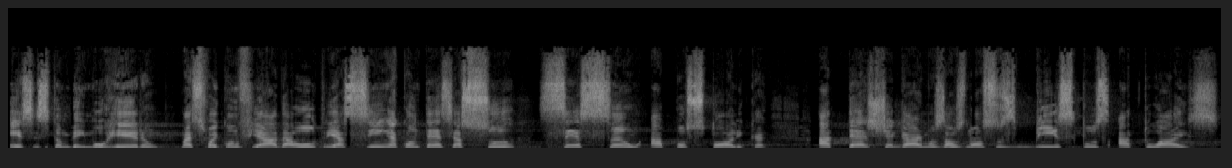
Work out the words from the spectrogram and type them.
Esses também morreram, mas foi confiada a outra. E assim acontece a sucessão apostólica, até chegarmos aos nossos bispos atuais.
